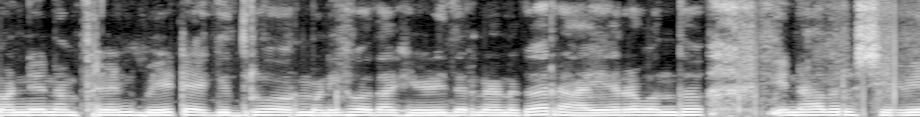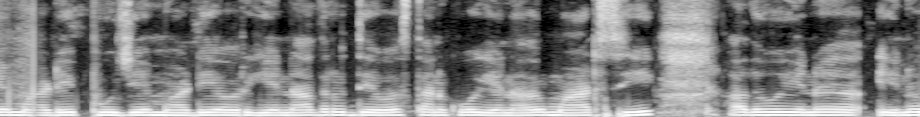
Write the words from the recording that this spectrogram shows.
ಮೊನ್ನೆ ನಮ್ಮ ಫ್ರೆಂಡ್ ಭೇಟಿಯಾಗಿದ್ರು ಅವ್ರ ಮನೆಗೆ ಹೋದಾಗ ಹೇಳಿದ್ರು ನನಗೆ, ರಾಯರ ಒಂದು ಏನಾದರೂ ಸೇವೆ ಮಾಡಿ, ಪೂಜೆ ಮಾಡಿ, ಅವ್ರಿಗೆ ಏನಾದರೂ ದೇವಸ್ಥಾನಕ್ಕೆ ಹೋಗಿ ಏನಾದರೂ ಮಾಡಿಸಿ, ಅದು ಏನೋ ಏನೋ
